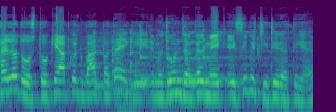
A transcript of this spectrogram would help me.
हेलो दोस्तों, क्या आपको एक बात पता है कि अमेजोन जंगल में एक ऐसी भी चीटी रहती है?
